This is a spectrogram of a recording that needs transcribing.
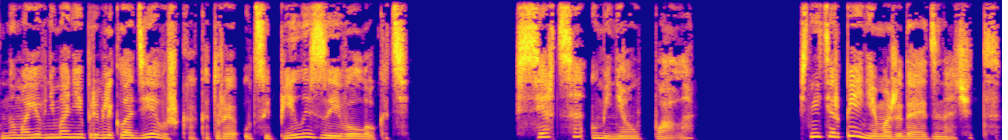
но мое внимание привлекла девушка, которая уцепилась за его локоть. Сердце у меня упало. С нетерпением ожидает, значит.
